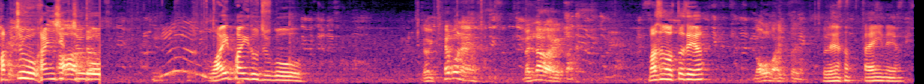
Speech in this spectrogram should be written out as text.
밥 주고 간식 아, 주고 와이파이도 주고 여기 최고네. 맨날 와야겠다. 맛은 어떠세요? 너무 맛있어요. 그래요? 다행이네요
